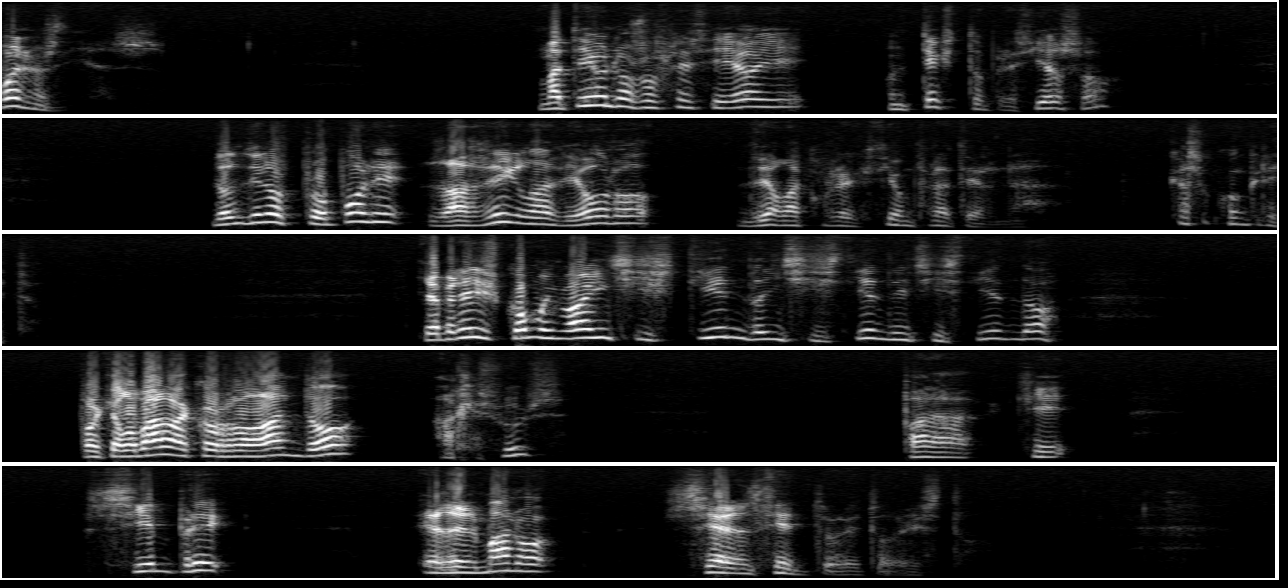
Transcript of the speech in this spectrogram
Buenos días. Mateo nos ofrece hoy un texto precioso donde nos propone la regla de oro de la corrección fraterna. Caso concreto. Ya veréis cómo va insistiendo, insistiendo, insistiendo, porque lo van acorralando a Jesús para que siempre el hermano sea el centro de todo esto.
